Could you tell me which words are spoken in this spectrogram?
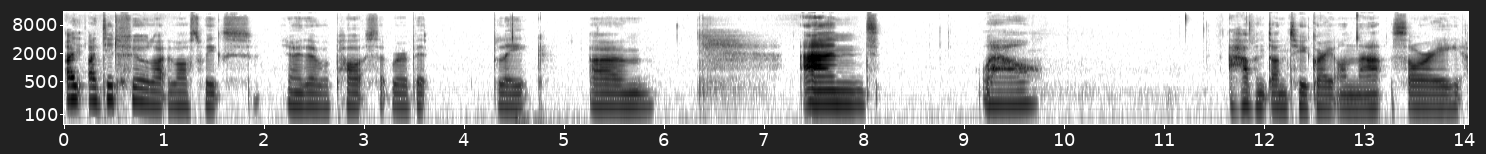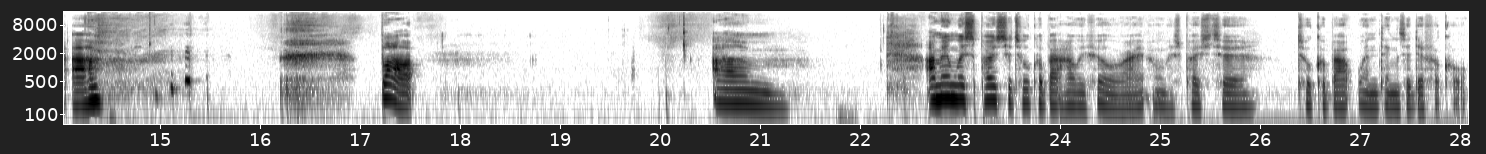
I, I did feel like last week's, you know, there were parts that were a bit bleak. Um, and, well, I haven't done too great on that. Sorry. Um, but, um, I mean, we're supposed to talk about how we feel, right? And we're supposed to talk about when things are difficult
